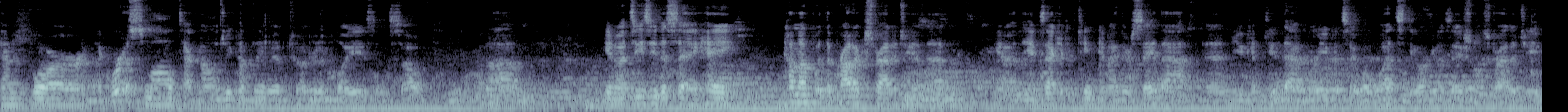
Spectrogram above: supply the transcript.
And for like we're a small technology company, we have 200 employees, and so um, you know it's easy to say, hey, come up with the product strategy, and then you know and the executive team can either say that, and you can do that, or you can say, well, what's the organizational strategy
